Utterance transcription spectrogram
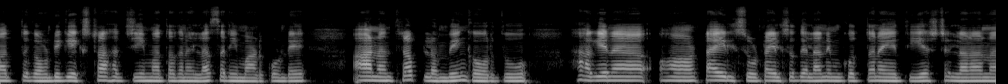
ಮತ್ತು ಗೌಂಡಿಗೆ ಎಕ್ಸ್ಟ್ರಾ ಹಚ್ಚಿ ಮತ್ತು ಅದನ್ನೆಲ್ಲ ಸರಿ ಮಾಡಿಕೊಂಡೆ. ಆ ನಂತರ ಪ್ಲಂಬಿಂಗ್ ಅವ್ರದ್ದು ಹಾಗೇನ ಟೈಲ್ಸು ಟೈಲ್ಸದೆಲ್ಲ ನಿಮ್ಗೆ ಗೊತ್ತಾನೆ ಐತಿ, ಎಷ್ಟೆಲ್ಲ ನಾನು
